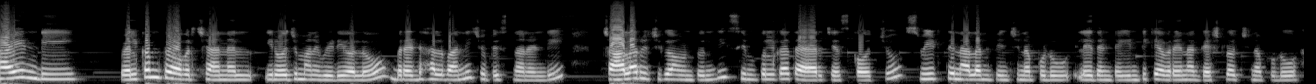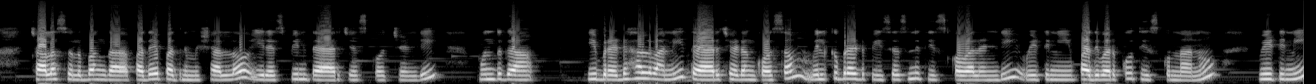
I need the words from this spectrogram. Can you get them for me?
హాయ్ అండి. వెల్కమ్ టు అవర్ ఛానల్ ఈరోజు మన వీడియోలో బ్రెడ్ హల్వాని చూపిస్తున్నానండి. చాలా రుచిగా ఉంటుంది. సింపుల్గా తయారు చేసుకోవచ్చు. స్వీట్ తినాలనిపించినప్పుడు లేదంటే ఇంటికి ఎవరైనా గెస్ట్లు వచ్చినప్పుడు చాలా సులభంగా పదే పది నిమిషాల్లో ఈ రెసిపీని తయారు చేసుకోవచ్చండి. ముందుగా ఈ బ్రెడ్ హల్వాని తయారు చేయడం కోసం మిల్క్ బ్రెడ్ పీసెస్ని తీసుకోవాలండి. వీటిని పది వరకు తీసుకున్నాను. వీటిని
